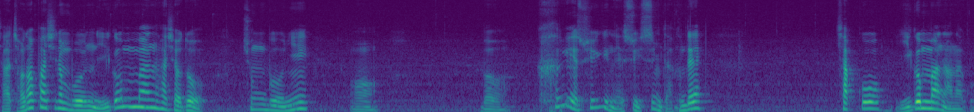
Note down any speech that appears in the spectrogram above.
자, 전업하시는 분 이것만 하셔도 충분히 어, 뭐 크게 수익이 낼 수 있습니다. 근데 자꾸 이것만 안 하고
